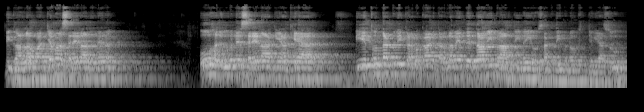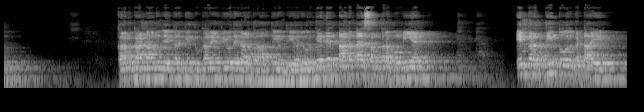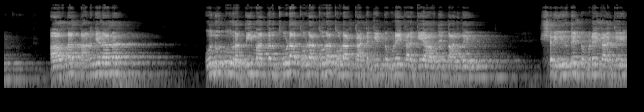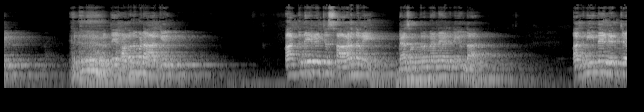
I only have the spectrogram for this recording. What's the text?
ਵੀ ਗੱਲ ਆਪਾਂ ਜਮਾ ਸਿਰੇ ਲਾ ਦਿੰਦੇ ਨਾ ਉਹ ਹਜ਼ੂਰ ਨੇ ਸਿਰੇ ਲਾ ਕੇ ਆਖਿਆ ਵੀ ਇਥੋਂ ਤੱਕ ਵੀ ਕਰਮਕਾਂਡ ਕਰ ਲਵੇ ਤੇ ਤਾਂ ਵੀ ਪ੍ਰਾਪਤੀ ਨਹੀਂ ਹੋ ਸਕਦੀ ਮਨੁੱਖ ਜਗਿਆਸੂ। ਕਰਮਕਾਂਡਾਂ ਨੂੰ ਜੇਕਰ ਕਿ ਤੂੰ ਕਵੇਂ ਵੀ ਉਹਦੇ ਨਾਲ ਪ੍ਰਾਪਤੀ ਹੁੰਦੀ, ਹਜ਼ੂਰ ਕਹਿੰਦੇ, ਤਨ ਪੈ ਸੰਤਰ ਹੋਮੀ ਹੈ ਇੱਕ ਰੱਤੀ ਤੋਲ ਕਟਾਏ ਆਪਦਾ ਤਨ ਜਿਹੜਾ ਨਾ, ਉਹਨੂੰ ਤੂੰ ਰੱਤੀ ਮਾਤਰ ਥੋੜਾ ਥੋੜਾ ਥੋੜਾ ਥੋੜਾ ਕੱਟ ਕੇ ਟੁਕੜੇ ਕਰਕੇ ਆਪਦੇ ਤਨ ਦੇ, ਸਰੀਰ ਦੇ ਟੁਕੜੇ ਕਰਕੇ ਤੇ ਹਵਨ ਬਣਾ ਕੇ ਅੱਗ ਦੇ ਵਿੱਚ ਸਾੜ ਦਵੇਂ। ਬੈਸੰਤਰ ਮੈਨੇ ਅਗਨੀ ਹੁੰਦਾ। ਅਗਨੀ ਦੇ ਵਿੱਚ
